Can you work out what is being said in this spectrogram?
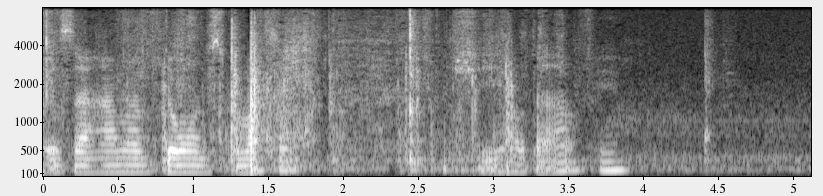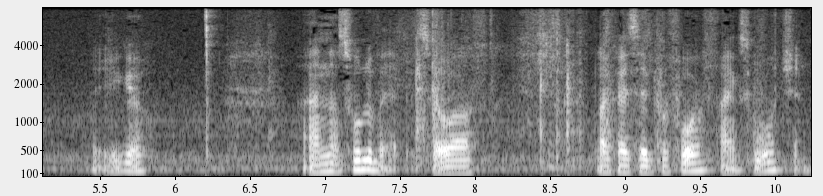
here's the Hammer of Dawn schematic. Actually, hold that out for you there you go. And that's all of it. So uh, like I said before thanks for watching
